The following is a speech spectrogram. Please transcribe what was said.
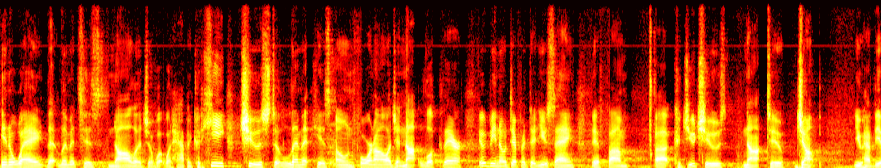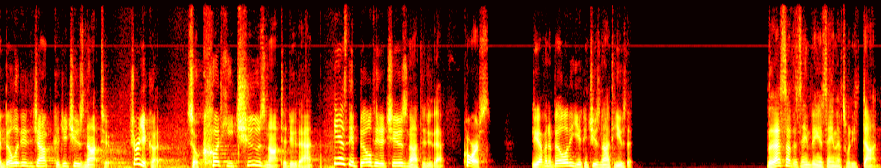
in a way that limits his knowledge of what would happen? Could he choose to limit his own foreknowledge and not look there? It would be no different than you saying, if um, uh, could you choose not to jump? You have the ability to jump. Could you choose not to? Sure, you could. So, could he choose not to do that? He has the ability to choose not to do that. Of course. Do you have an ability? You can choose not to use it. But that's not the same thing as saying that's what he's done.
